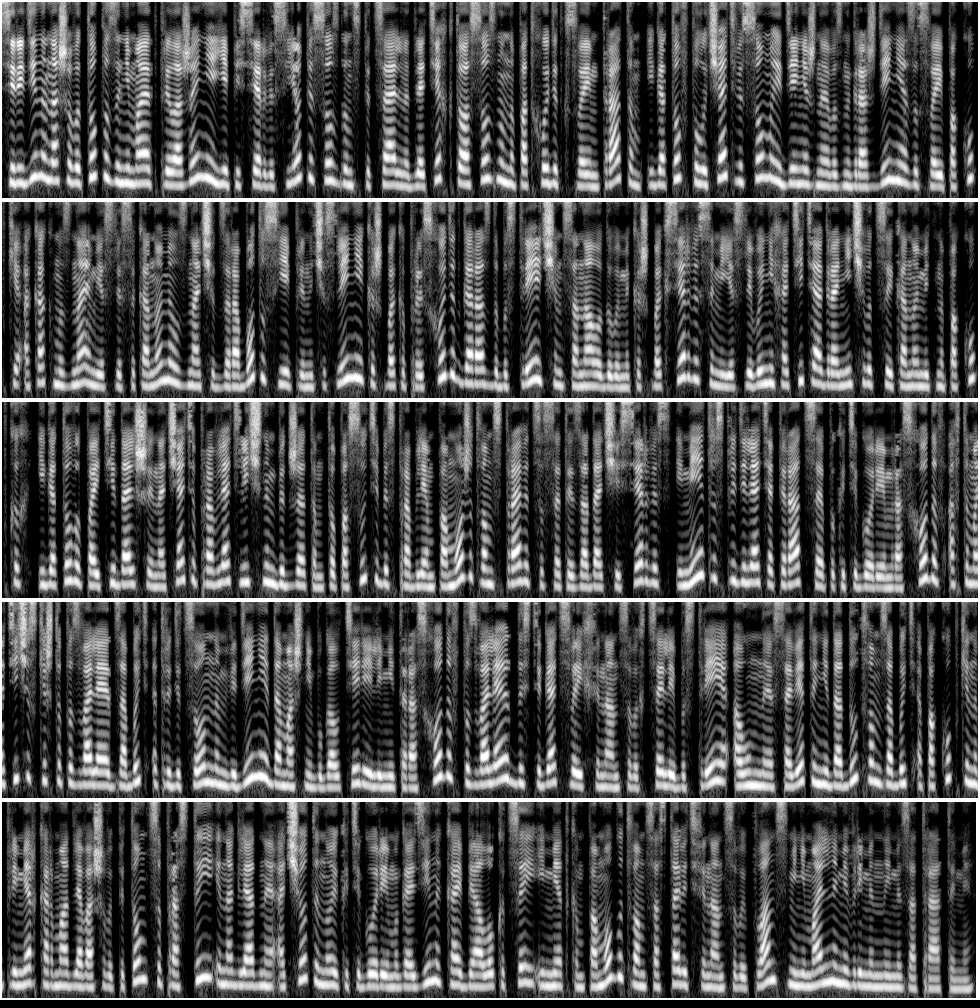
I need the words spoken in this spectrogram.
Середина нашего топа занимает приложение EPI-сервис EPI создан специально для тех, кто осознанно подходит к своим тратам и готов получать весомые денежное вознаграждение за свои покупки, а как мы знаем, если сэкономил, значит за работу с ей при начислении кэшбэка происходит гораздо быстрее, чем с аналоговыми кэшбэк-сервисами, если вы не хотите ограничиваться экономить на покупках и готовы пойти дальше и начать управлять личным бюджетом, то по сути без проблем поможет вам справиться с этой задачей. Сервис, имеет распределять операции по категориям расходов автоматически, что позволяет забыть о традиционном ведении домашней бухгалтерии лимиты расходов позволяют достигать своих финансовых целей быстрее, а умные советы не дадут вам забыть о покупке, например, корма для вашего питомца, простые и наглядные отчеты, но и категории магазины Кай Биолокацей и Метком помогут вам составить финансовый план с минимальными временными затратами.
